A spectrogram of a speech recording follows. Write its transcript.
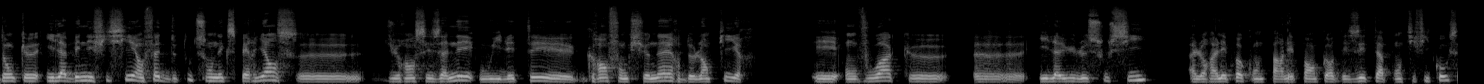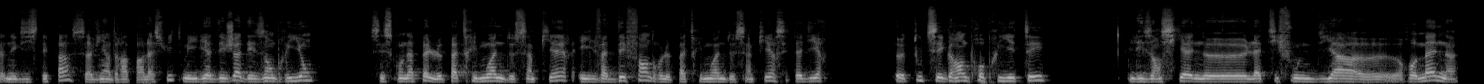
Donc euh, il a bénéficié en fait de toute son expérience euh, durant ces années où il était grand fonctionnaire de l'Empire. Et on voit qu'il euh, a eu le souci, alors à l'époque on ne parlait pas encore des États pontificaux, ça n'existait pas, ça viendra par la suite, mais il y a déjà des embryons, c'est ce qu'on appelle le patrimoine de Saint-Pierre, et il va défendre le patrimoine de Saint-Pierre, c'est-à-dire toutes ces grandes propriétés, les anciennes latifundia romaines,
